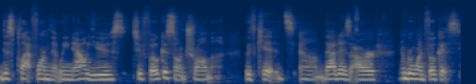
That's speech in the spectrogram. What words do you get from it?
this platform that we now use to focus on trauma with kids. Um, that is our number one focus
